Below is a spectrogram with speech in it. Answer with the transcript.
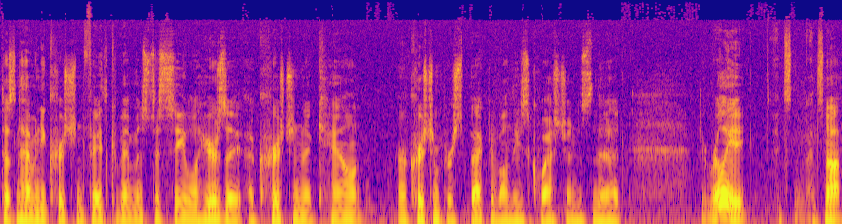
doesn't have any Christian faith commitments to see, well, here's a, a Christian account or a Christian perspective on these questions that it really, it's, it's not,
